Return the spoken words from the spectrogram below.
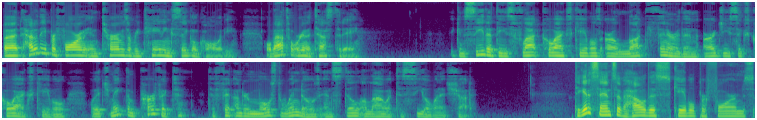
But how do they perform in terms of retaining signal quality? Well, that's what we're going to test today. You can see that these flat coax cables are a lot thinner than RG6 coax cable, which make them perfect to fit under most windows and still allow it to seal when it's shut. To get a sense of how this cable performs,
